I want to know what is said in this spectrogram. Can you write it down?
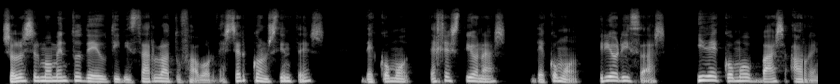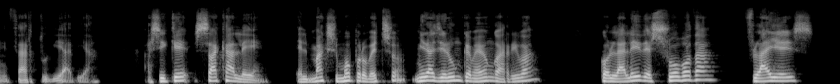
solo es el momento de utilizarlo a tu favor, de ser conscientes de cómo te gestionas, de cómo priorizas y de cómo vas a organizar tu día a día. Así que sácale el máximo provecho. Mira, Jerón, que me vengo arriba con la ley de Swoboda, Flyers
